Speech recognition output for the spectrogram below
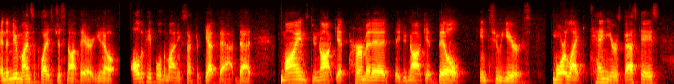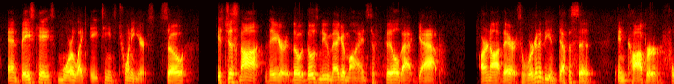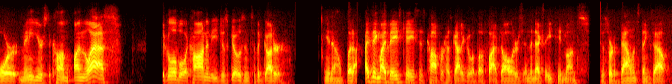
And the new mine supply is just not there. You know, all the people in the mining sector get that, that mines do not get permitted, they do not get built in two years. More like 10 years best case, and base case more like 18 to 20 years. So it's just not there. Those new mega mines to fill that gap are not there. So we're going to be in deficit in copper for many years to come unless the global economy just goes into the gutter, you know. But I think my base case is copper has got to go above $5 in the next 18 months to sort of balance things out.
